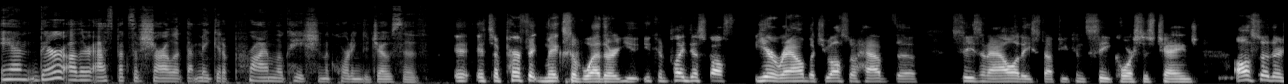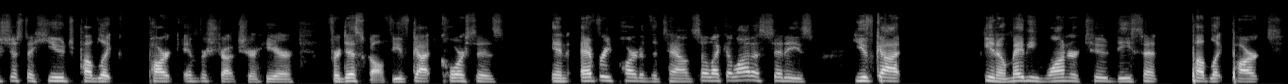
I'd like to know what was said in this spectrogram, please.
And there are other aspects of Charlotte that make it a prime location, according to Joseph. It, it's a perfect mix of weather. You you can play disc golf year round, but you also have the seasonality stuff. You can see courses change. Also, there's just a huge public park infrastructure here for disc golf. You've got courses in every part of the town. So, like a lot of cities, you've got, you know, maybe one or two decent public parks,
